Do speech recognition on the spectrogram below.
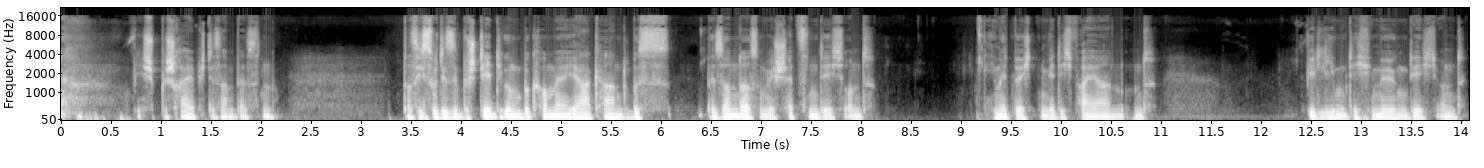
wie beschreibe ich das am besten? Dass ich so diese Bestätigung bekomme, ja, Kahn, du bist besonders und wir schätzen dich und hiermit möchten wir dich feiern und wir lieben dich, wir mögen dich und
